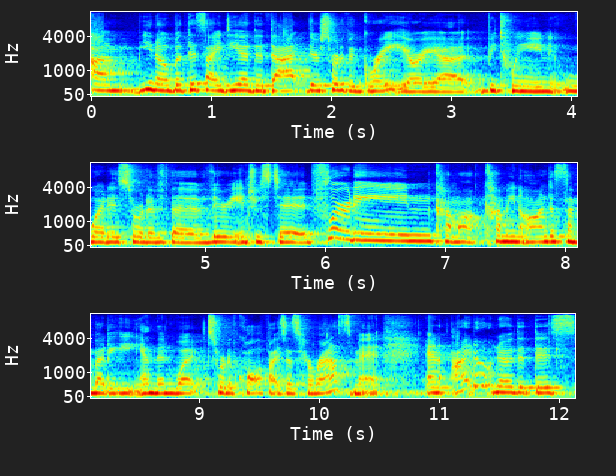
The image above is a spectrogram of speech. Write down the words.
um, you know. But this idea that that there's sort of a gray area between what is sort of the very interested flirting, come on, coming on to somebody, and then what sort of qualifies as harassment. And I don't know that this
